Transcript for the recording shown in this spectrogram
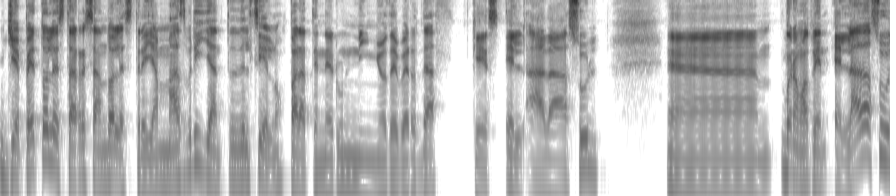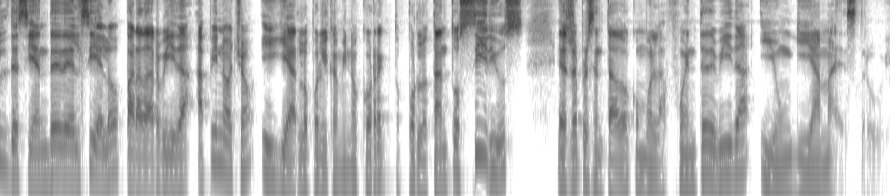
Gepetto le está rezando a la estrella más brillante del cielo para tener un niño de verdad, que es el hada azul. Eh, bueno, más bien, el hada azul desciende del cielo para dar vida a Pinocho y guiarlo por el camino correcto. Por lo tanto, Sirius es representado como la fuente de vida y un guía maestro, güey.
